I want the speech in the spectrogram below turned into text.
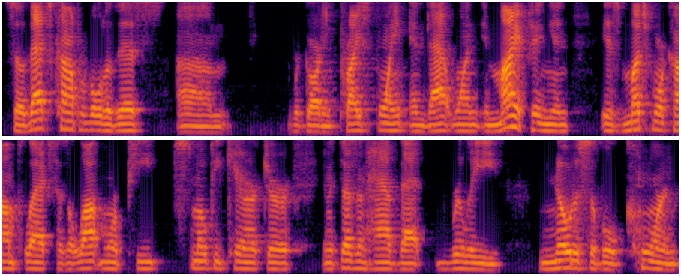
So that's comparable to this um, regarding price point, and that one, in my opinion, is much more complex, has a lot more peat, smoky character, and it doesn't have that really noticeable corn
